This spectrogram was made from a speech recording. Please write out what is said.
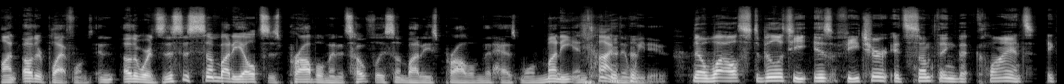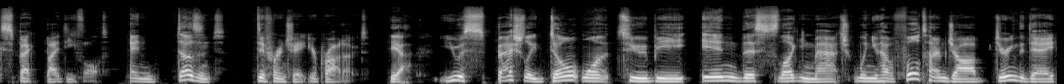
on other platforms. In other words, this is somebody else's problem and it's hopefully somebody's problem that has more money and time than we do. Now, while stability is a feature, it's something that clients expect by default and doesn't differentiate your product. Yeah. You especially don't want to be in this slugging match when you have a full time job during the day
